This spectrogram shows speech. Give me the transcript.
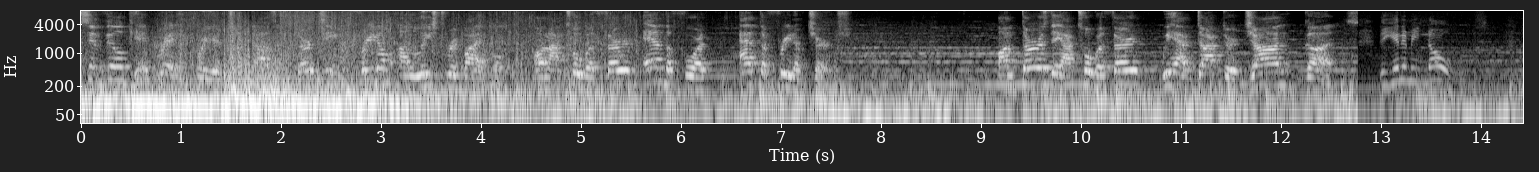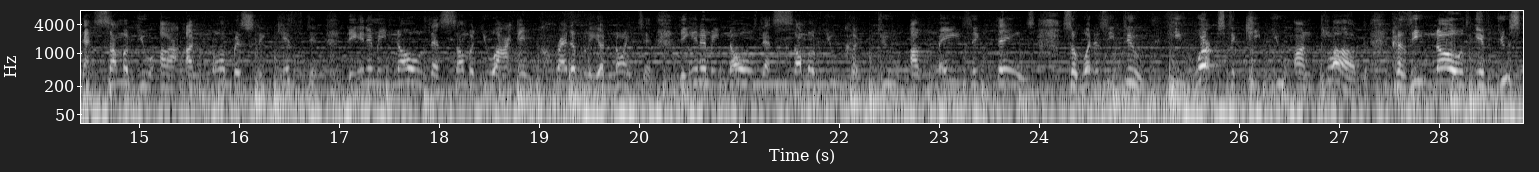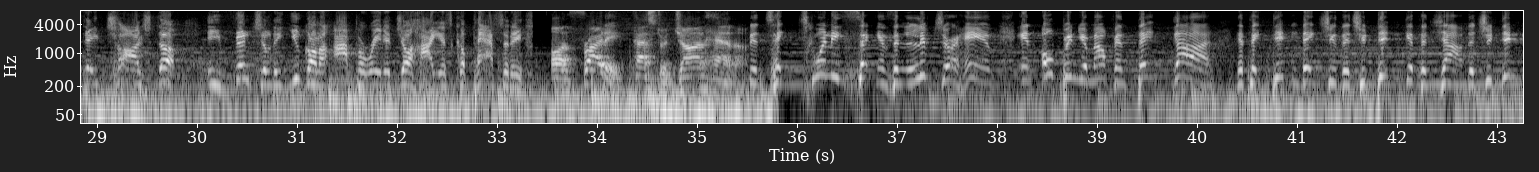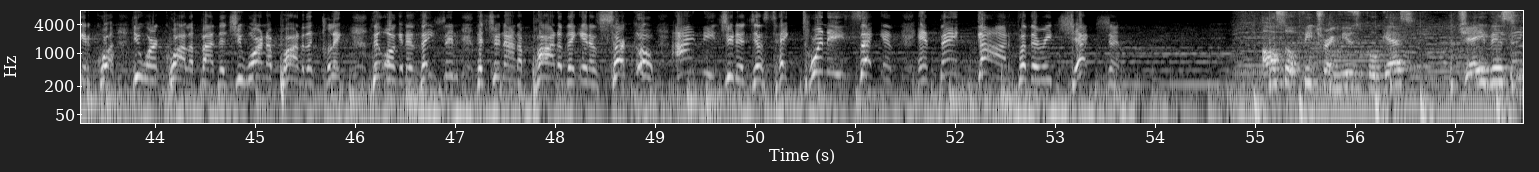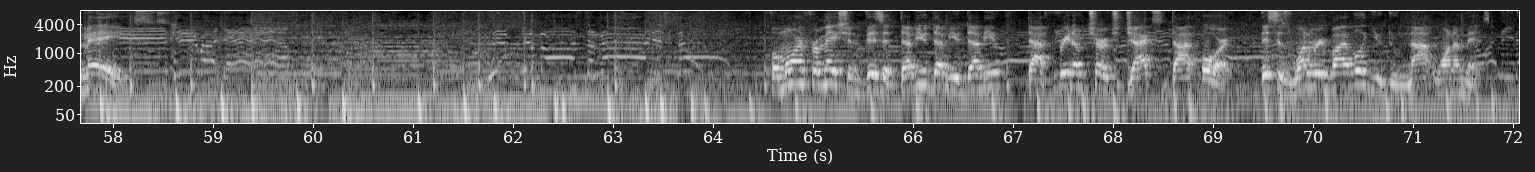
Jacksonville, get ready for your 2013 Freedom Unleashed Revival on October 3rd and the 4th at the Freedom Church. On Thursday, October 3rd, we have Dr. John Guns. The enemy knows that some of you are enormously gifted. The enemy knows that some of you are incredibly anointed. The enemy knows that some of you could do amazing things. So what does he do? He works to keep you unplugged because he knows if you stay charged up, eventually you're going to operate at your highest capacity. On Friday, Pastor John Hannah. To take 20 seconds and lift your hands and open your mouth and thank God that they didn't date you, that you didn't get the job, that you didn't get you weren't qualified, that you weren't a part of the clique, the organization, that you're not a part of the inner circle. I need you to just take 20 seconds and thank God for the rejection. Also featuring musical guest Javis Mays. For more information, visit www.freedomchurchjax.org. This is one revival you do not want to miss.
